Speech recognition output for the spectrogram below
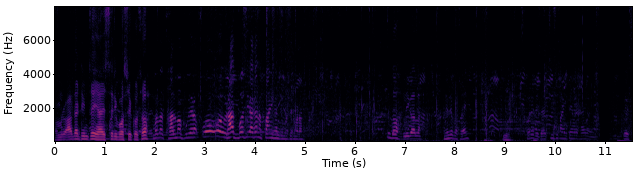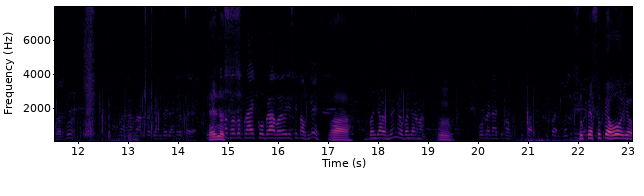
हाम्रो आधा टिम चाहिँ यहाँ यसरी बसेको छ। मतलब छालमा पुगेर ओ ओ रात बसिरहेको न पानी खान्छु म त्यहाँबाट ल निकाल है। हेर्नुहोस्। प्रायः कोब्रा भयो यस्तै पाउँछ कि? अँ, बन्जार हुन्छ नि यो बन्जारमा उम्, कोब्रा टाइपको पाउँछ कि? सुप्पे सुप्पे हो यो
